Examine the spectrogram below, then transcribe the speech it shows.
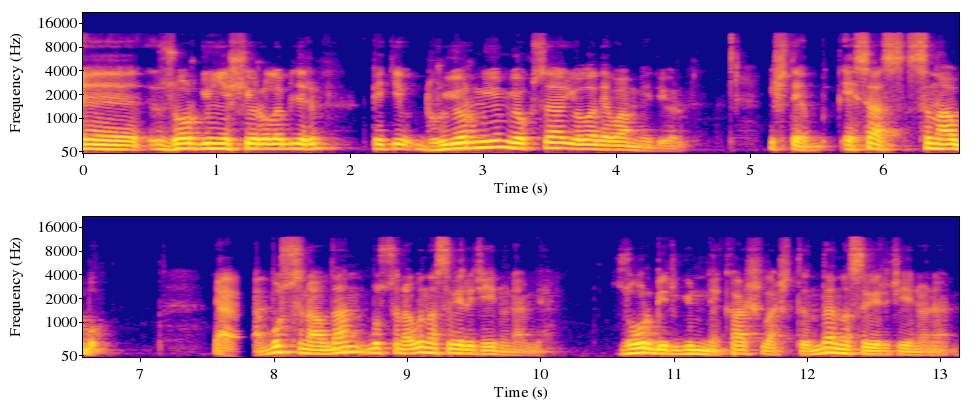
e, zor gün yaşıyor olabilirim. Peki duruyor muyum yoksa yola devam mı ediyorum? İşte esas sınav bu. Yani bu sınavdan bu sınavı nasıl vereceğin önemli. Zor bir günle karşılaştığında nasıl vereceğin önemli.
